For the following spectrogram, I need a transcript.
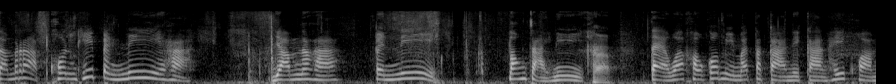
สำหรับคนที่เป็นหนี้ค่ะ ย้ำนะคะ เป็นหนี้ต้องจ่ายหนี้ครับ แต่ว่าเขาก็มีมาตรการในการให้ความ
